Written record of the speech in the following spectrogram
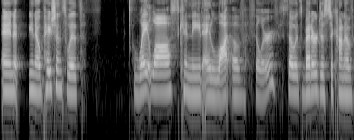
And, you know, patients with weight loss can need a lot of filler. So it's better just to kind of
